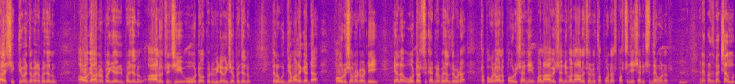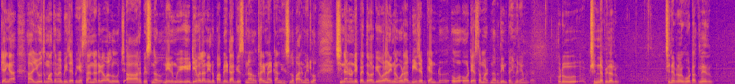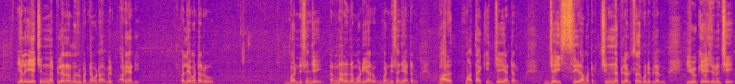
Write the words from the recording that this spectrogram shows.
చాలా శక్తివంతమైన ప్రజలు. అవగాహన ప్రజ- ప్రజలు ఆలోచించి ఓటు హక్కును వినియోగించే ప్రజలు ఇలా ఉద్యమాల గడ్డ పౌరుషం ఉన్నటువంటి ఇలా ఓటర్స్ కరీంనగర్ ప్రజలందరూ కూడా తప్పకుండా వాళ్ళ పౌరుషాన్ని వాళ్ళ ఆవేశాన్ని వాళ్ళ ఆలోచనను తప్పకుండా స్పష్టం చేయడానికి సిద్ధంగా ఉన్నారు. అంటే ప్రతిపక్షాలు ముఖ్యంగా యూత్ మాత్రమే బీజేపీకి ఇస్తా అన్నట్టుగా వాళ్ళు ఆరోపిస్తున్నారు. నేను ఇటీవల నేను పబ్లిక్ టాక్ తీసుకున్నాను కరీంనగర్ కాన్స్టిట్యూన్సీలో పార్లమెంట్లో. చిన్న నుండి పెద్ద వరకు ఎవరు అడిగినా కూడా బీజేపీకి ఓటేస్తామంటున్నారు. దీనిపై మీరు ఏమంటారు ఇప్పుడు చిన్నపిల్లలు చిన్నపిల్లలకు ఓటకు లేదు. ఇలా ఏ చిన్న పిల్లలను చూపెట్టినా కూడా మీరు అడగండి. వాళ్ళు ఏమంటారు? బండి సంజయ్ నరేంద్ర మోడీ గారు బండి సంజయ్ అంటారు. భారత్ మాతాకి జై అంటారు. జై శ్రీరామ్ అంటారు. చిన్న పిల్లలు చదువుకునే పిల్లలు. యూకేజీ నుంచి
